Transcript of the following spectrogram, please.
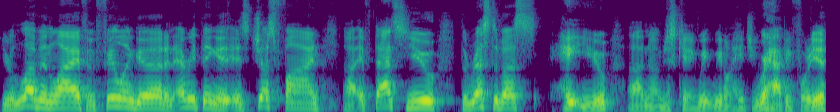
you're loving life and feeling good and everything is just fine. Uh, if that's you, the rest of us hate you. Uh, no, I'm just kidding. We, we don't hate you. We're happy for you.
